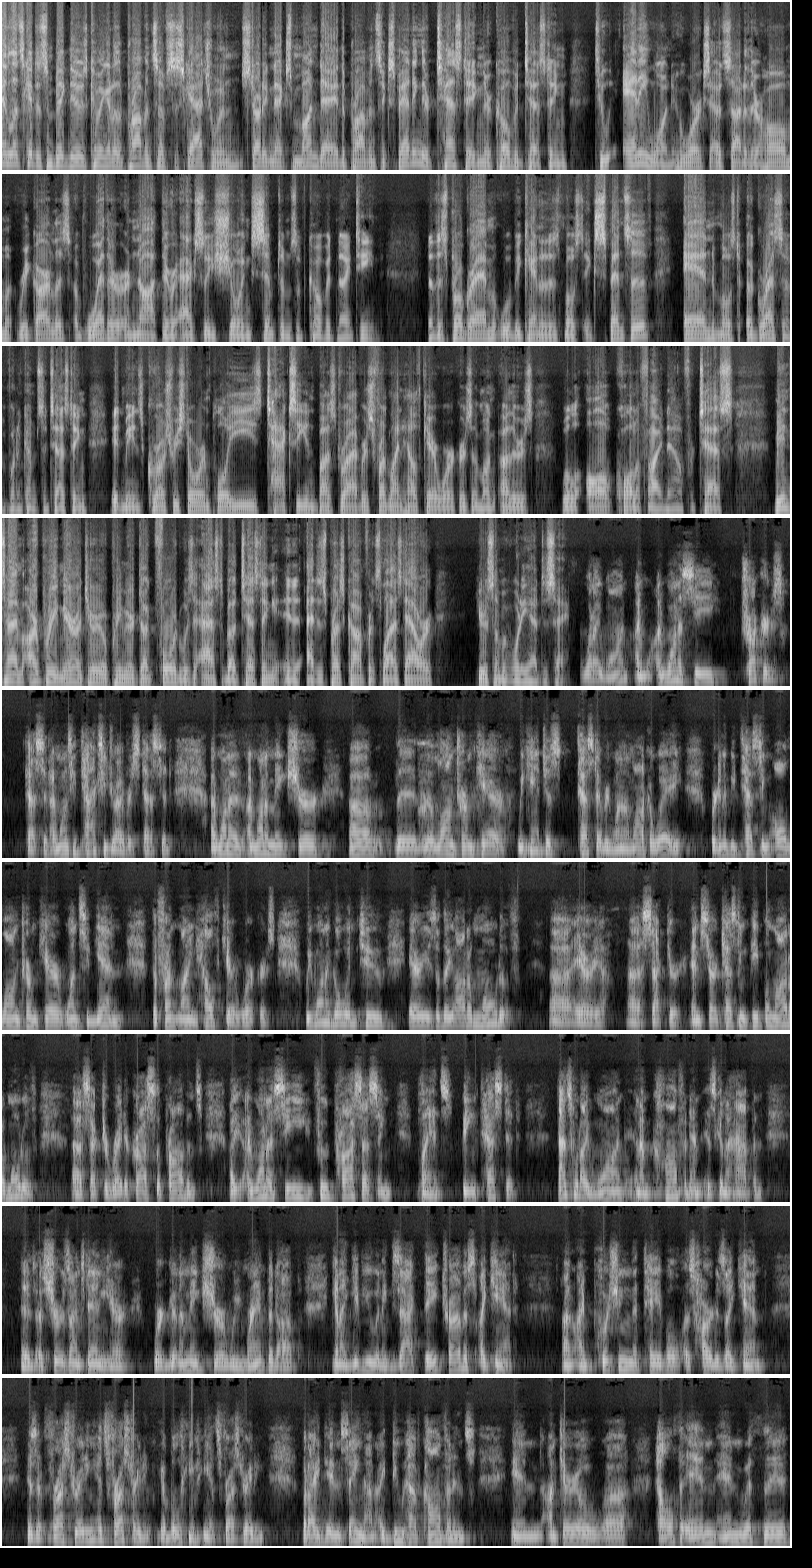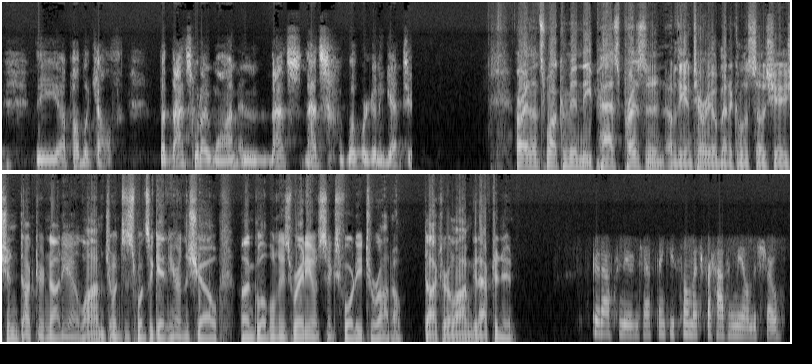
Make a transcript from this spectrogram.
And let's get to some big news coming out of the province of Saskatchewan. Starting next Monday, the province expanding their testing, their COVID testing, to anyone who works outside of their home, regardless of whether or not they're actually showing symptoms of COVID 19. Now, this program will be Canada's most expensive and most aggressive when it comes to testing. It means grocery store employees, taxi and bus drivers, frontline healthcare workers, among others, will all qualify now for tests. Meantime, our Premier, Ontario Premier Doug Ford, was asked about testing in, at his press conference last hour. Here's some of what he had to say. What I want, I, I want to see truckers tested. I want to see taxi drivers tested. I want to I want to make sure uh, the the long term care. We can't just test everyone and walk away. We're going to be testing all long term care once again. The frontline healthcare workers. We want to go into areas of the automotive uh, area uh, sector and start testing people in the automotive uh, sector right across the province. I, I want to see food processing plants being tested. That's what I want, and I'm confident it's going to happen. As, as sure as I'm standing here, we're going to make sure we ramp it up. Can I give you an exact date, Travis? I can't. I'm, I'm pushing the table as hard as I can. Is it frustrating? It's frustrating. Believe me, it's frustrating. But I, in saying that, I do have confidence in Ontario uh, health and and with the the uh, public health. But that's what I want, and that's that's what we're going to get to. All right, let's welcome in the past president of the Ontario Medical Association, Dr. Nadia Alam, joins us once again here on the show on Global News Radio 640 Toronto. Dr. Alam, good afternoon. Good afternoon, Jeff. Thank you so much for having me on the show.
